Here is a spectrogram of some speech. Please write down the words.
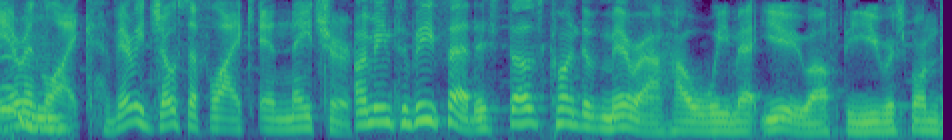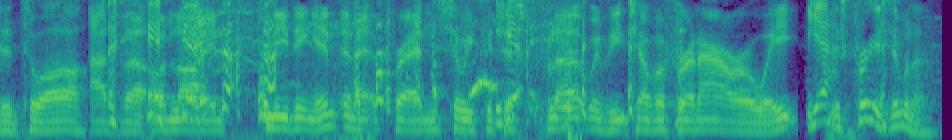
Aaron-like, very Joseph-like in nature. I mean, to be fair, this does kind of mirror how we met you after you responded to our advert online, needing internet friends so we could just flirt with each other for an hour a week. Yeah. It's pretty similar.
